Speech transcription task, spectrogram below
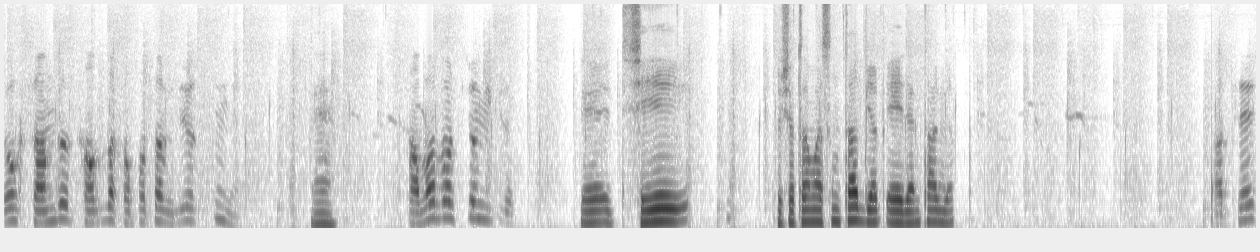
Yok sandığı tabla kapatabiliyorsun ya. He. Taba basıyorum de. Ve şeyi tuş atamasın tab yap. E'den tab yap. Ateş.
